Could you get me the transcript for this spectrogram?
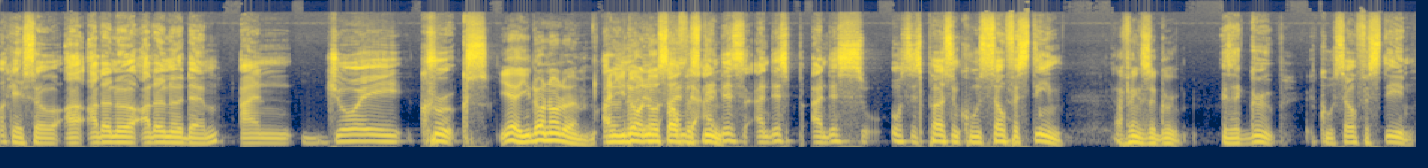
okay. So I, I don't know. I don't know them. And Joy Crookes. Yeah, you don't know them, and you don't know self esteem. and this and this and this. What's this person called? Self esteem I think it's a group. It's a group It's called Self Esteem.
